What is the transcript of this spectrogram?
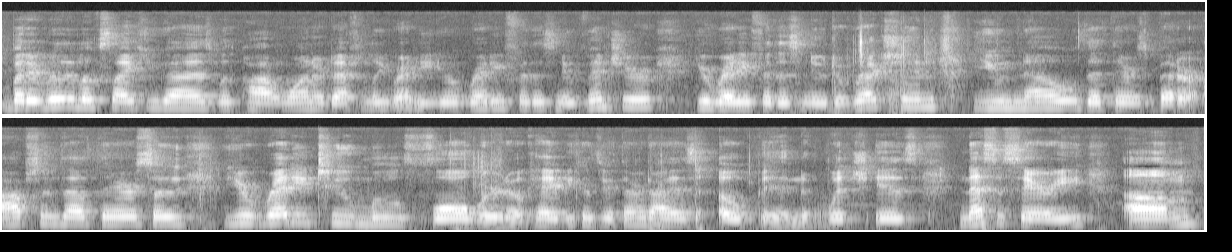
But it really looks like you guys with pile one are definitely ready. You're ready for this new venture. You're ready for this new direction. You know that there's better options out there. So you're ready to move forward, okay? Because your third eye is open, which is necessary. Um,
